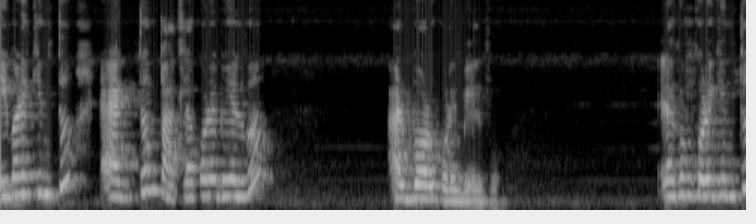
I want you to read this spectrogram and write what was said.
এইবারে কিন্তু একদম পাতলা করে বেলবো আর বড় করে বেলবো। এরকম করে কিন্তু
